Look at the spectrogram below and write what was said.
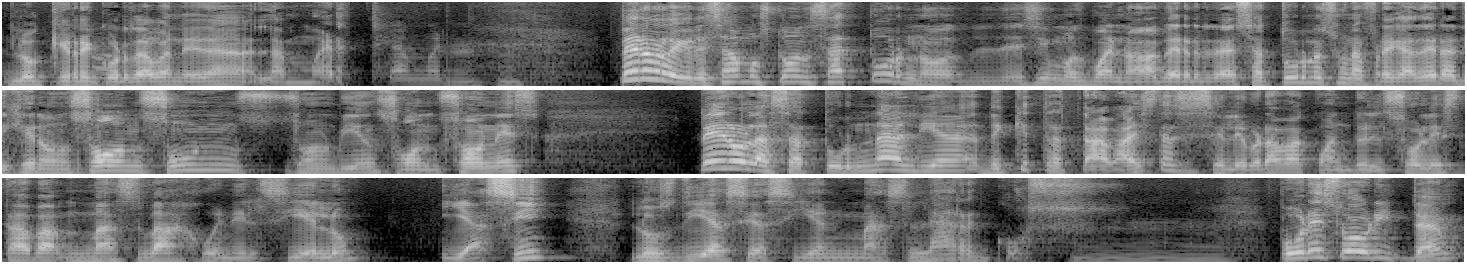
Lo que recordaban era la muerte. La muerte. Pero regresamos con Saturno. Decimos, bueno, a ver, Saturno es una fregadera. Dijeron son, son, son bien sonsones. Pero la Saturnalia, ¿de qué trataba? Esta se celebraba cuando el sol estaba más bajo en el cielo y así los días se hacían más largos. Por eso ahorita,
